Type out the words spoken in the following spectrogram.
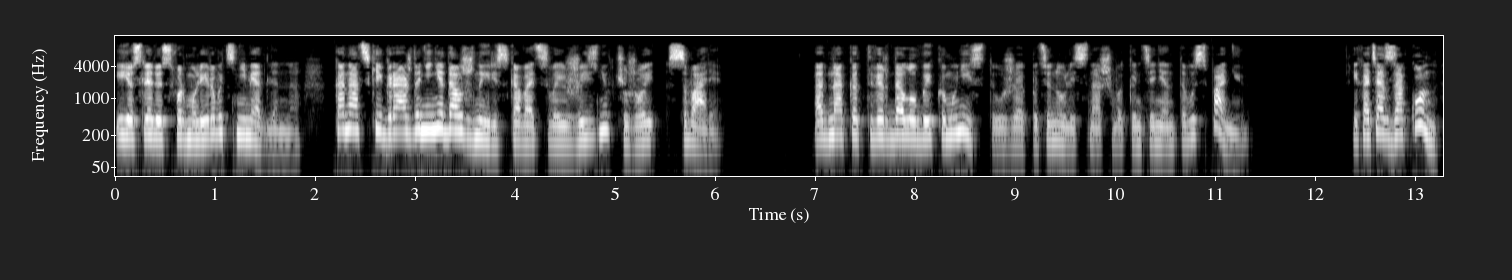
ее следует сформулировать немедленно. Канадские граждане не должны рисковать своей жизнью в чужой сваре. Однако твердолобые коммунисты уже потянулись с нашего континента в Испанию. И хотя закон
